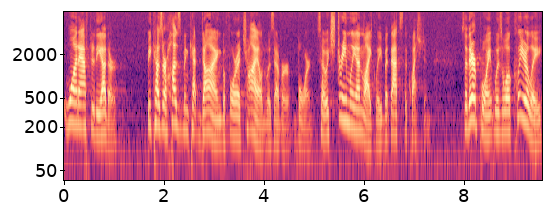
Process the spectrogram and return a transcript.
one after the other, because her husband kept dying before a child was ever born. So extremely unlikely, but that's the question. So their point was well, clearly,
